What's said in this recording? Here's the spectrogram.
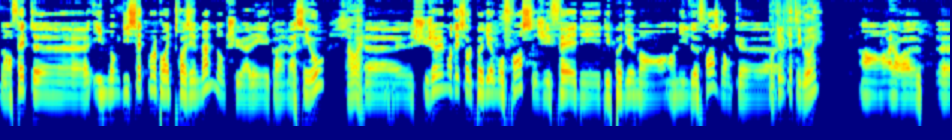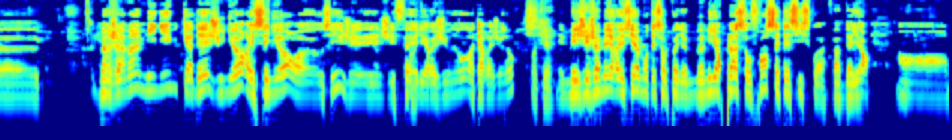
Bah en fait, euh, il me manque 17 points pour être troisième dan, donc je suis allé quand même assez haut. Ah ouais. Euh, je suis jamais monté sur le podium au France. J'ai fait des, des podiums en, en Ile-de-France, donc. Euh, en quelle catégorie? en, Alors, euh, Benjamin, minime, cadet, junior et senior aussi. J'ai fait les régionaux, interrégionaux. Ok. Mais j'ai jamais réussi à monter sur le podium. Ma meilleure place au France, c'était 6 quoi. Enfin, d'ailleurs, en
